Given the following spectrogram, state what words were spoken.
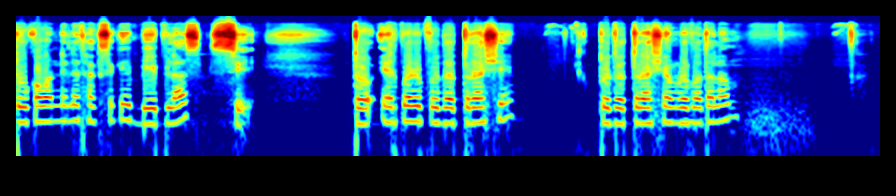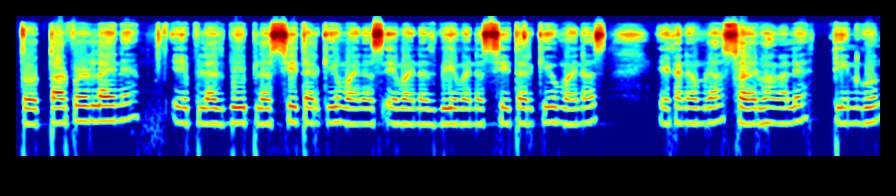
টু কমান নিলে থাকছে কি? বি প্লাস সি তো এরপরে প্রদত্ত রাশি। প্রদত্ত রাশি আমরা পাতালাম। তো তারপরের লাইনে A plus B plus C তার cube minus A minus B minus C তার কিউ মাইনাস, এখানে আমরা ছয়ের ভাঙালে তিন গুণ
